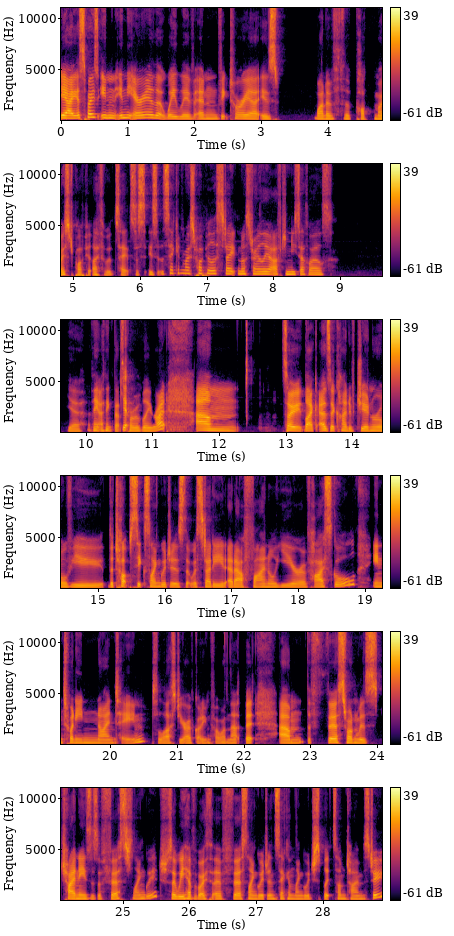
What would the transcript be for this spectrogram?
yeah i suppose in in the area that we live and victoria is one of the pop most popular. I would say it's a, is it the second most popular state in Australia after New South Wales? Yeah, I think I think that's yep. probably right. Um, so, like as a kind of general view, the top six languages that were studied at our final year of high school in 2019. So last year, I've got info on that. But um, the first one was Chinese as a first language. So we have both a first language and second language split sometimes too.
